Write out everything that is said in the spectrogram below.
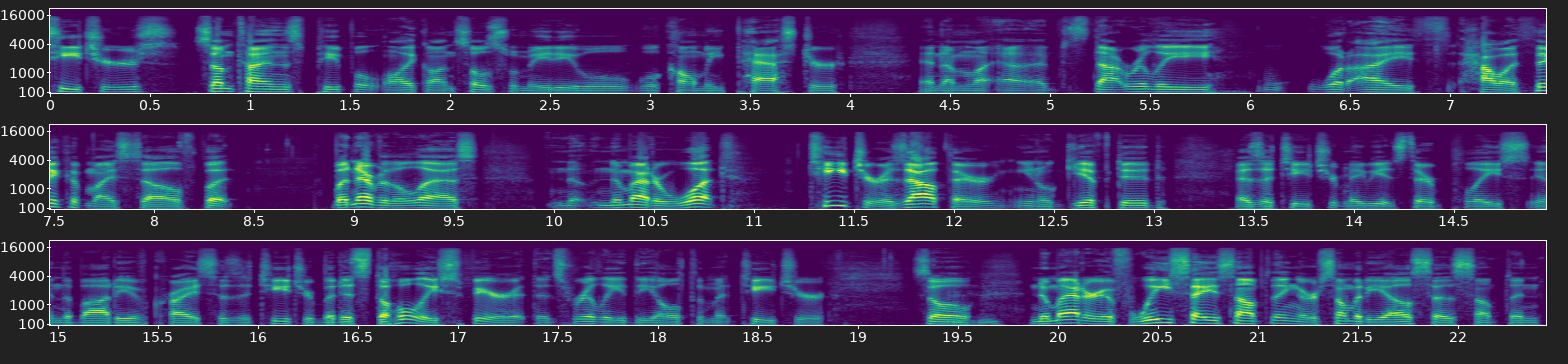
teachers. Sometimes people like on social media will, will call me pastor, and I'm like uh, it's not really what I th- how I think of myself, but but nevertheless, no, no matter what teacher is out there, you know, gifted as a teacher. Maybe it's their place in the body of Christ as a teacher, but it's the Holy Spirit that's really the ultimate teacher. So mm-hmm. no matter if we say something or somebody else says something,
